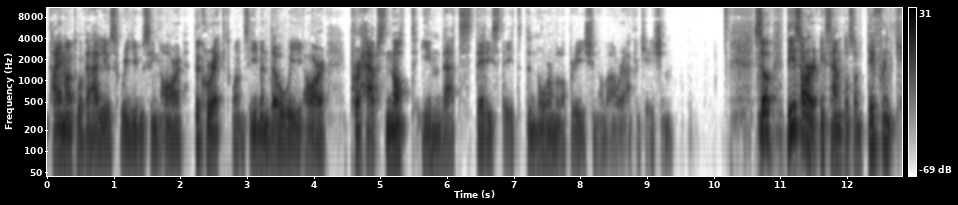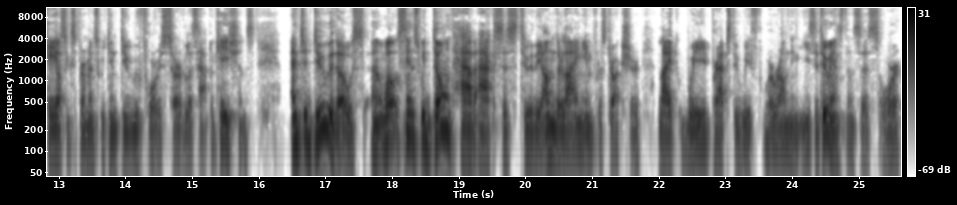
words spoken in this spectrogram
timeout values we're using are the correct ones, even though we are perhaps not in that steady state, the normal operation of our application. So these are examples of different chaos experiments we can do for serverless applications. And to do those, uh, well, since we don't have access to the underlying infrastructure, like we perhaps do if we're running EC2 instances or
